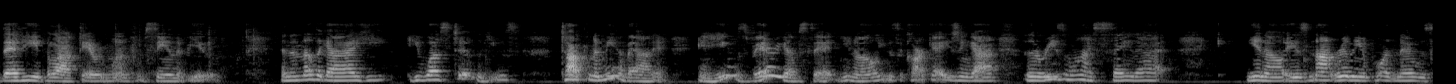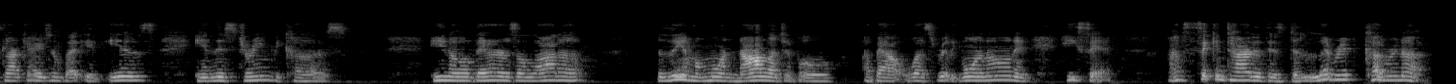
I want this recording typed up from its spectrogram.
that he blocked everyone from seeing the view. And another guy, he, he was too. He was talking to me about it. And he was very upset. You know, he was a Caucasian guy. And the reason why I say that, you know, is not really important that it was Caucasian, but it is in this dream because, you know, there's a lot of them are more knowledgeable about what's really going on. And he said, I'm sick and tired of this deliberate covering up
